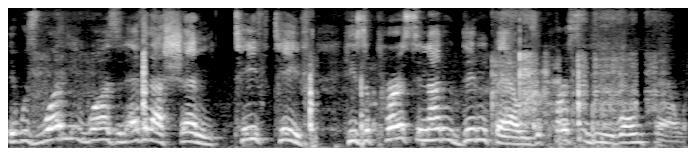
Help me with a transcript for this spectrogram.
It was what he was in Eved Hashem, Tif Tif. He's a person not who didn't bow, he's a person who won't bow.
